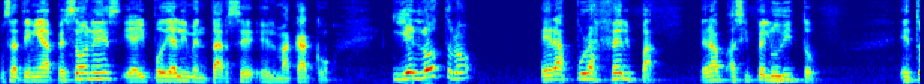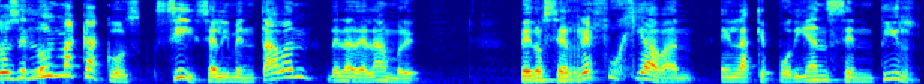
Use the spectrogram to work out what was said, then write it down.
o sea, tenía pezones y ahí podía alimentarse el macaco. Y el otro era pura felpa, era así peludito. Entonces los macacos sí se alimentaban de la del hambre, pero se refugiaban en la que podían sentir.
